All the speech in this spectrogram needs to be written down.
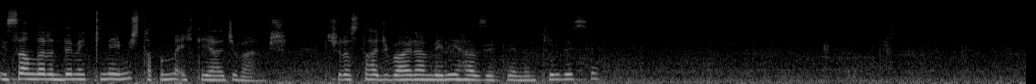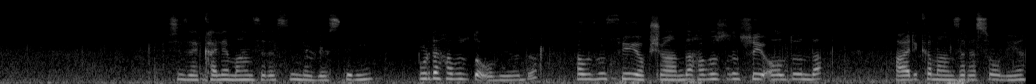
İnsanların demek ki neymiş? Tapınma ihtiyacı varmış. Şurası da Hacı Bayram Veli Hazretlerinin türbesi. Size kale manzarasını da göstereyim. Burada havuz da oluyordu. Havuzun suyu yok şu anda. Havuzun suyu olduğunda harika manzarası oluyor.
